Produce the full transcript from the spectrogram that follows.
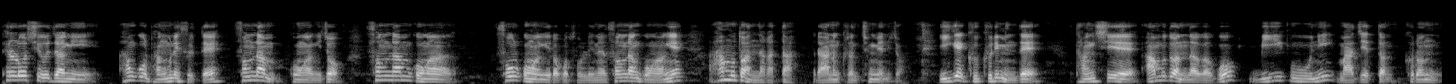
펠로시 의장이 한국을 방문했을 때 성남공항이죠. 성남공항, 서울공항이라고 돌리는 성남공항에 아무도 안 나갔다라는 그런 측면이죠. 이게 그 그림인데 당시에 아무도 안 나가고 미군이 맞이했던 그런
